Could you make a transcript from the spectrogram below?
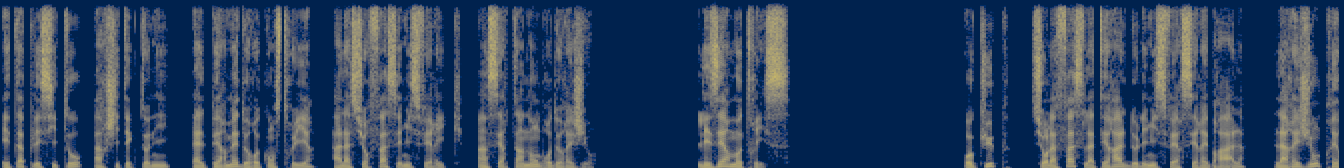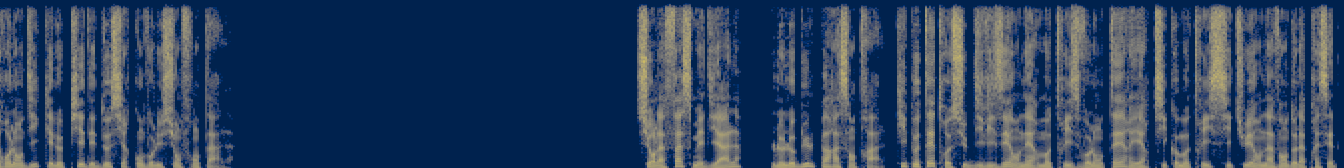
est appelée cyto-architectonie, elle permet de reconstruire, à la surface hémisphérique, un certain nombre de régions. Les aires motrices occupent, sur la face latérale de l'hémisphère cérébral, la région prérolandique est le pied des deux circonvolutions frontales. Sur la face médiale, le lobule paracentral, qui peut être subdivisé en aire motrice volontaire et aire psychomotrice située en avant de la précédente.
